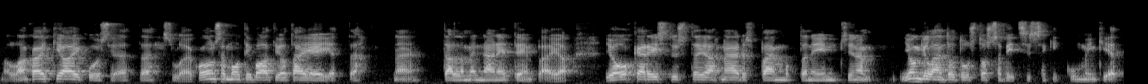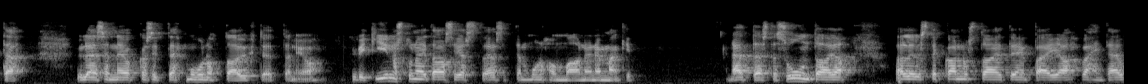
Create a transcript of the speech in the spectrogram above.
me ollaan kaikki aikuisia, että sulla joko on se motivaatio tai ei, että näin, tällä mennään eteenpäin. Ja joo, käristystä ja näin edespäin, mutta niin siinä jonkinlainen totuus tuossa vitsissäkin kumminkin, että yleensä ne, jotka sitten muuhun ottaa yhteyttä, niin on hyvin kiinnostuneita asiasta ja sitten mun homma on enemmänkin näyttää sitä suuntaa ja välillä sitten kannustaa eteenpäin ja vähintään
